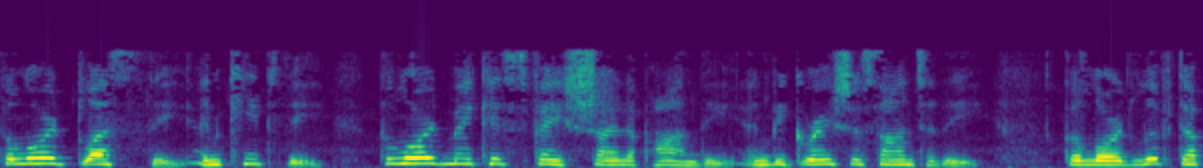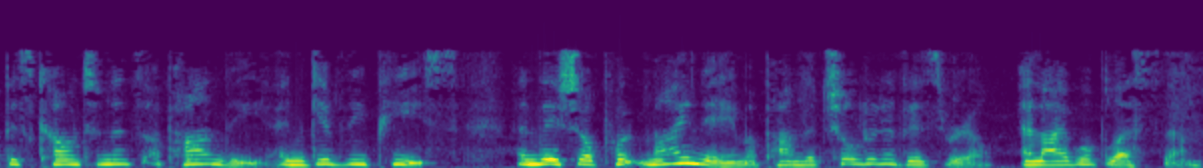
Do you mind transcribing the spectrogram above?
The Lord bless thee, and keep thee. The Lord make his face shine upon thee, and be gracious unto thee. The Lord lift up his countenance upon thee, and give thee peace and they shall put my name upon the children of Israel, and I will bless them.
